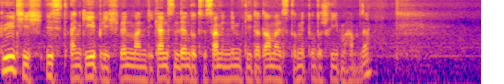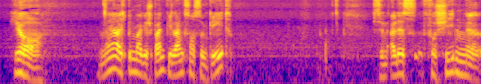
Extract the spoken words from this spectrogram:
gültig ist angeblich, wenn man die ganzen Länder zusammennimmt, die da damals damit unterschrieben haben. Ne? Ja, naja, ich bin mal gespannt, wie lange es noch so geht. Es sind alles verschiedene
